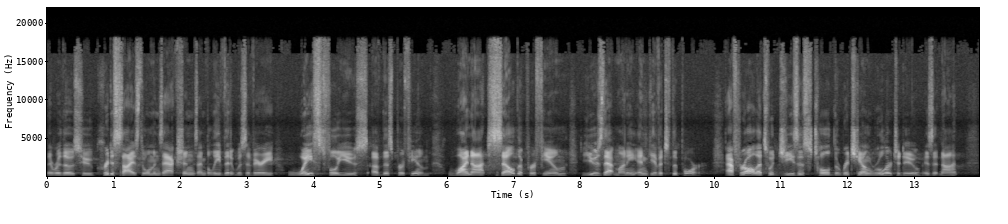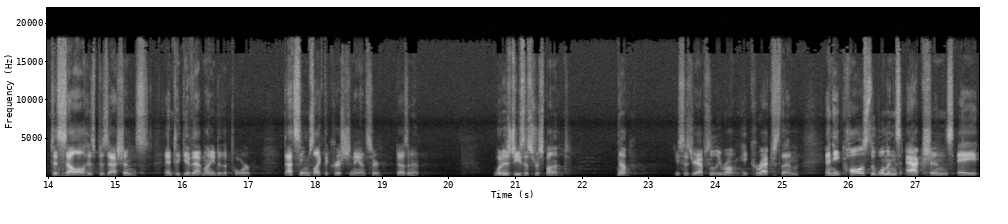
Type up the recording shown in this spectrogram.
There were those who criticized the woman's actions and believed that it was a very wasteful use of this perfume. Why not sell the perfume, use that money, and give it to the poor? After all, that's what Jesus told the rich young ruler to do, is it not? To sell all his possessions and to give that money to the poor? That seems like the Christian answer, doesn't it? What does Jesus respond? No. He says, You're absolutely wrong. He corrects them, and he calls the woman's actions a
